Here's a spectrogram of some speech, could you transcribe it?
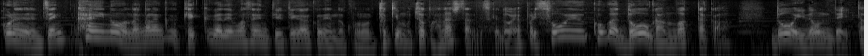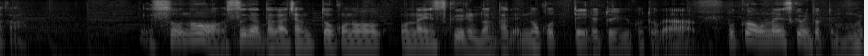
これね前回のなかなか結果が出ませんっていう低学年のこの時もちょっと話したんですけどやっぱりそういう子がどう頑張ったかどう挑んでいたかその姿がちゃんとこのオンラインスクールの中で残っているということが僕はオンラインスクールにとっても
